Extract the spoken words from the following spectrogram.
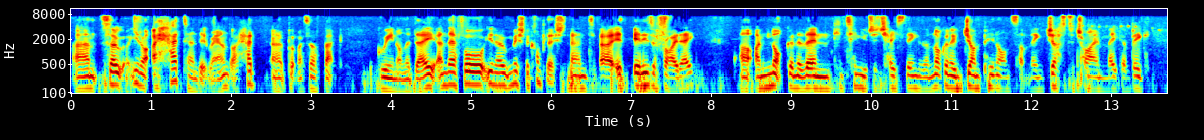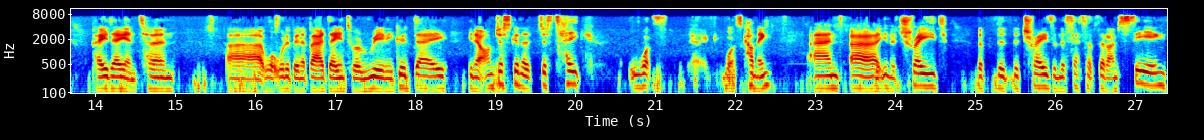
Um, so, you know, I had turned it around. I had uh, put myself back green on the day, and therefore, you know, mission accomplished. And uh, it, it is a Friday. Uh, I'm not going to then continue to chase things. I'm not going to jump in on something just to try and make a big payday and turn uh, what would have been a bad day into a really good day. You know, I'm just going to just take what's uh, what's coming, and uh, you know, trade the, the the trades and the setups that I'm seeing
